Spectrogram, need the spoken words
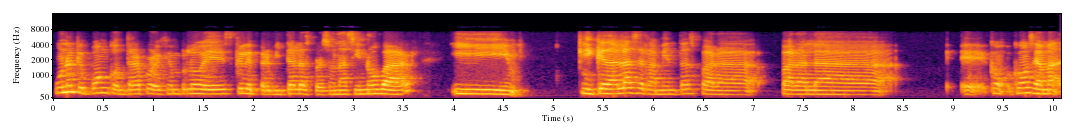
Una que puedo encontrar, por ejemplo, es que le permite a las personas innovar y, que da las herramientas para, para la... Eh, ¿cómo, se llama?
